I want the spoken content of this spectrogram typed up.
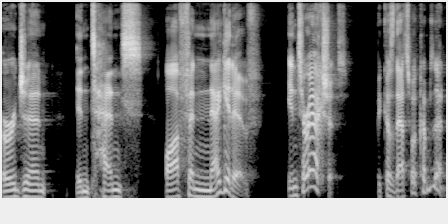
urgent, intense often negative interactions because that's what comes in.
